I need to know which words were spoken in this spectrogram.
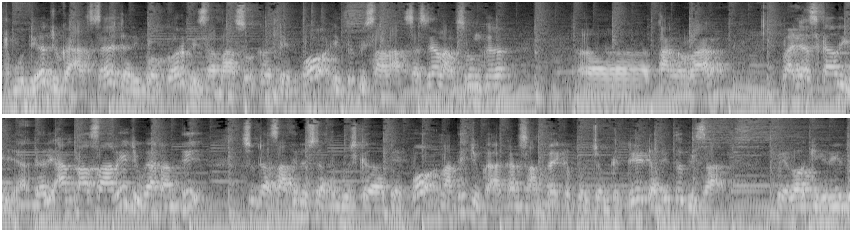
Kemudian juga akses dari Bogor bisa masuk ke Depok itu bisa aksesnya langsung ke eh, Tangerang. Banyak sekali ya. Dari Antasari juga nanti sudah saat ini sudah tembus ke Depok nanti juga akan sampai ke Bojonggede dan itu bisa belok kiri itu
